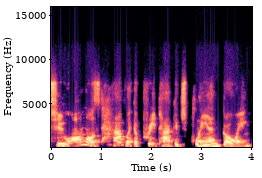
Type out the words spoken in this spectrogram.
to almost have like a prepackaged plan going.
